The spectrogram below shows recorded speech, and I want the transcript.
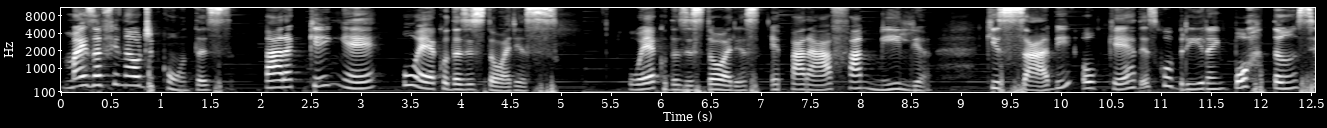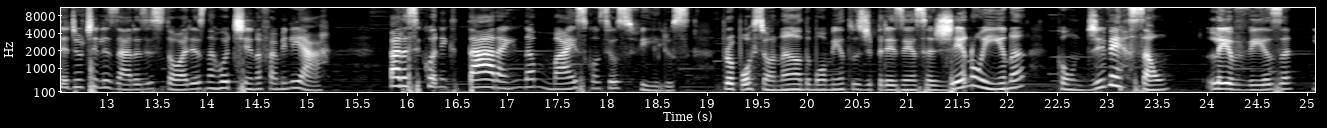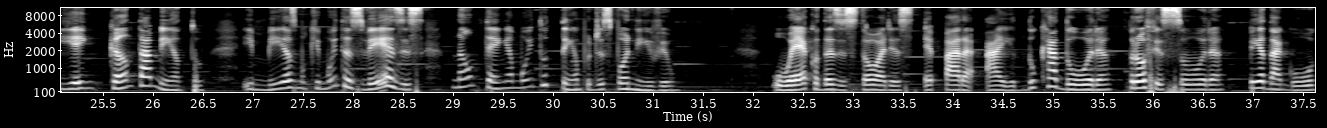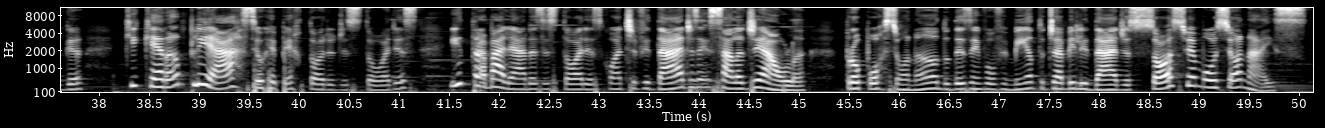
Mas afinal de contas, para quem é o eco das histórias? O eco das histórias é para a família que sabe ou quer descobrir a importância de utilizar as histórias na rotina familiar para se conectar ainda mais com seus filhos, proporcionando momentos de presença genuína com diversão, leveza e encantamento, e mesmo que muitas vezes não tenha muito tempo disponível. O eco das histórias é para a educadora, professora, pedagoga que quer ampliar seu repertório de histórias e trabalhar as histórias com atividades em sala de aula, proporcionando o desenvolvimento de habilidades socioemocionais.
